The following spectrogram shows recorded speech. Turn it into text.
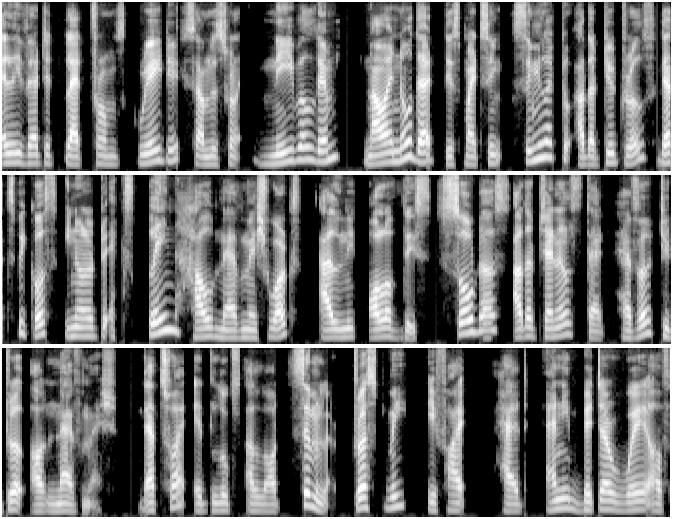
elevated platforms created. So I'm just going to enable them. Now I know that this might seem similar to other tutorials. That's because in order to explain how NavMesh works, I'll need all of this. So does other channels that have a tutorial on NavMesh. That's why it looks a lot similar. Trust me, if I had any better way of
